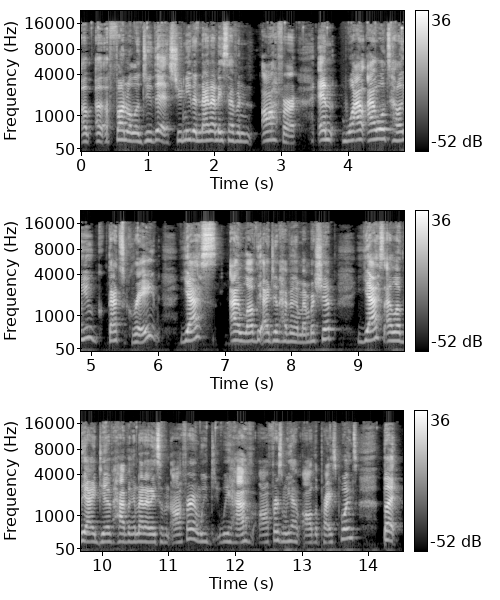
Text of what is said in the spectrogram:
a, a funnel to do this. You need a 997 offer. And while I will tell you that's great, yes, I love the idea of having a membership. Yes, I love the idea of having a 997 offer and we we have offers and we have all the price points, but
